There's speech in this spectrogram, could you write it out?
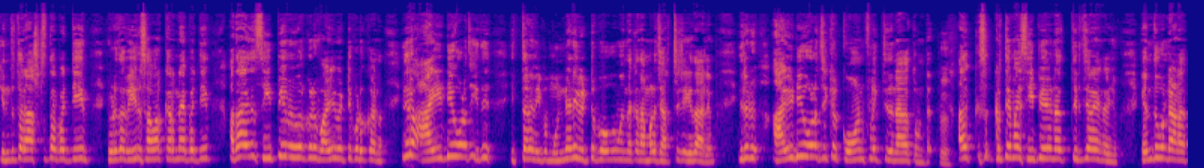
ഹിന്ദുത്വ രാഷ്ട്രത്തെ പറ്റിയും ഇവിടുത്തെ വീർ സവർക്കറിനെ പറ്റിയും അതായത് സി പി എം ഇവർക്കൊരു വഴി വെട്ടിക്കൊടുക്കുകയാണ്. ഇതൊരു ഐഡിയോളജി ഇത് ഇത്തരം ഇപ്പോൾ മുന്നണി വിട്ടു പോകുമെന്നൊക്കെ നമ്മൾ ചർച്ച ചെയ്താലും ഇതിലൊരു ഐഡിയോളജിക്കൽ കോൺഫ്ലിക്റ്റ് ഇതിനകത്തുണ്ട്. അത് കൃത്യമായി സി പി എമ്മിനെ തിരിച്ചറിയാൻ കഴിഞ്ഞു. എന്തുകൊണ്ടാണ്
